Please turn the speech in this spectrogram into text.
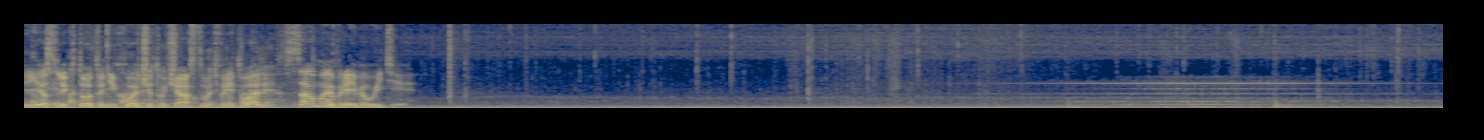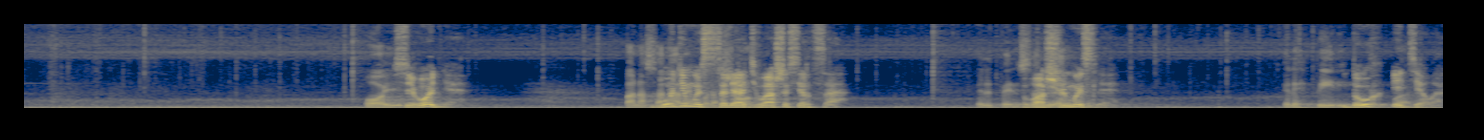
Если кто-то не хочет участвовать в ритуале, самое время уйти. Сегодня будем исцелять ваши сердца, ваши мысли, дух и тело.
